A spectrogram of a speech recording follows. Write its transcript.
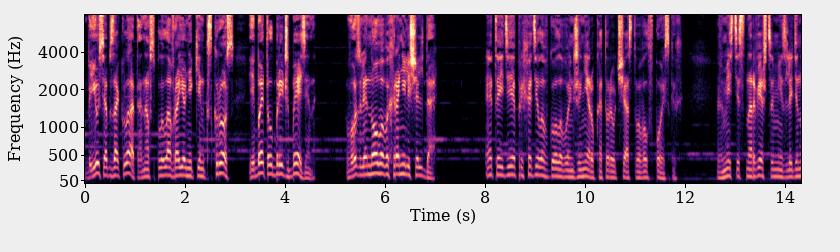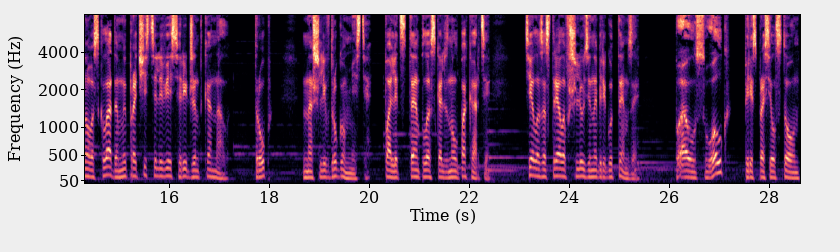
Бьюсь об заклад, она всплыла в районе Кингс-Кросс и Бэттлбридж-Безин, возле нового хранилища льда. Эта идея приходила в голову инженеру, который участвовал в поисках. Вместе с норвежцами из ледяного склада мы прочистили весь Риджент-канал. Труп нашли в другом месте. Палец Темпла скользнул по карте. Тело застряло в шлюзе на берегу Темзы. «Паулс Уолк?» – переспросил Стоун.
